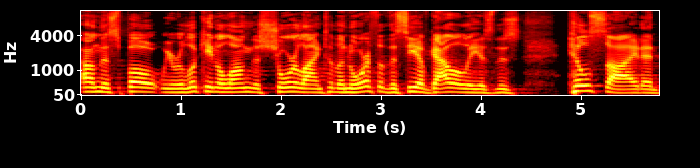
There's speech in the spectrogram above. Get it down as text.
on this boat, we were looking along the shoreline to the north of the Sea of Galilee is this hillside, and,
